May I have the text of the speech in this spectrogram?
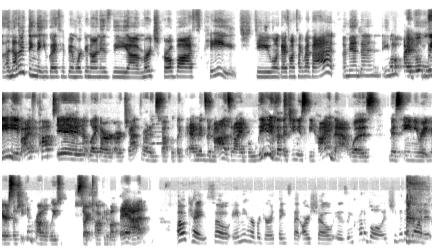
another thing that you guys have been working on is the uh, merch girl boss page. Do you want guys want to talk about that, Amanda and Amy? Well, I believe I've popped in like our, our chat thread and stuff with like the admins and mods, and I believe that the genius behind that was Miss Amy right here, so she can probably start talking about that. Okay, so Amy Herberger thinks that our show is incredible and she didn't want it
